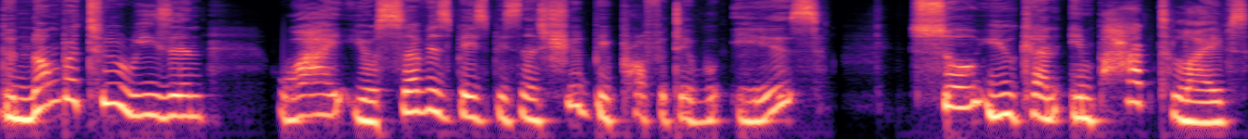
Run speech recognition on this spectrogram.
The number two reason why your service based business should be profitable is so you can impact lives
